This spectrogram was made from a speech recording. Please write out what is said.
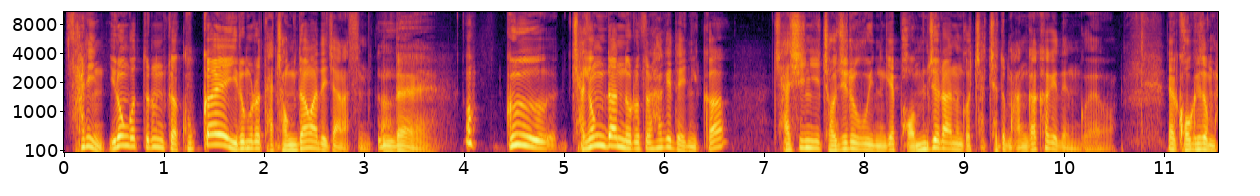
살인 이런 것들은 그러니까 국가의 이름으로 다 정당화되지 않았습니까? 네. 어, 그 자경단 노릇을 하게 되니까 자신이 저지르고 있는 게 범죄라는 것 자체도 망각하게 되는 거예요. 그러니까 거기서 막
